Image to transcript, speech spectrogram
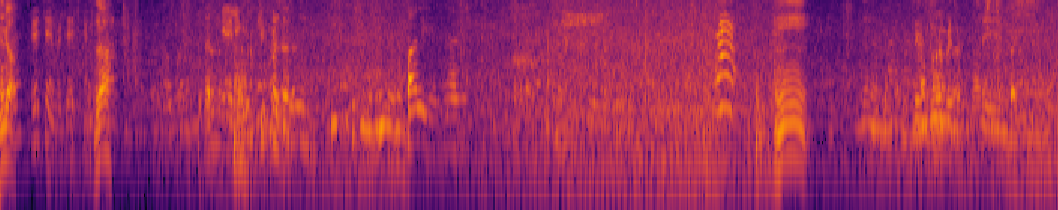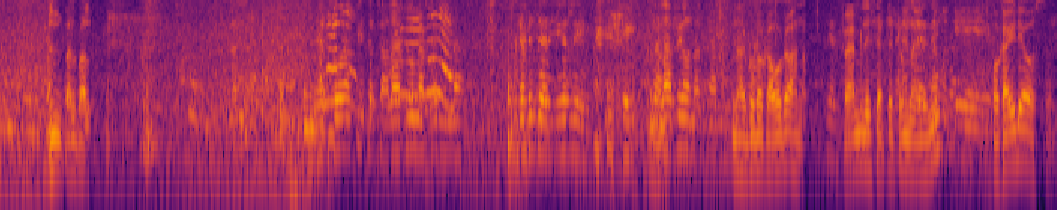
ఇంకా? రా. దూరం పెట్టండి పాలు పాలు. చాలా హ్యాపీగా ఉన్నారు సార్ నాకు కూడా ఒక అవగాహన. ఫ్యామిలీస్ ఎట్టెట్ ఉన్నాయనేది ఒక ఐడియా వస్తుంది.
